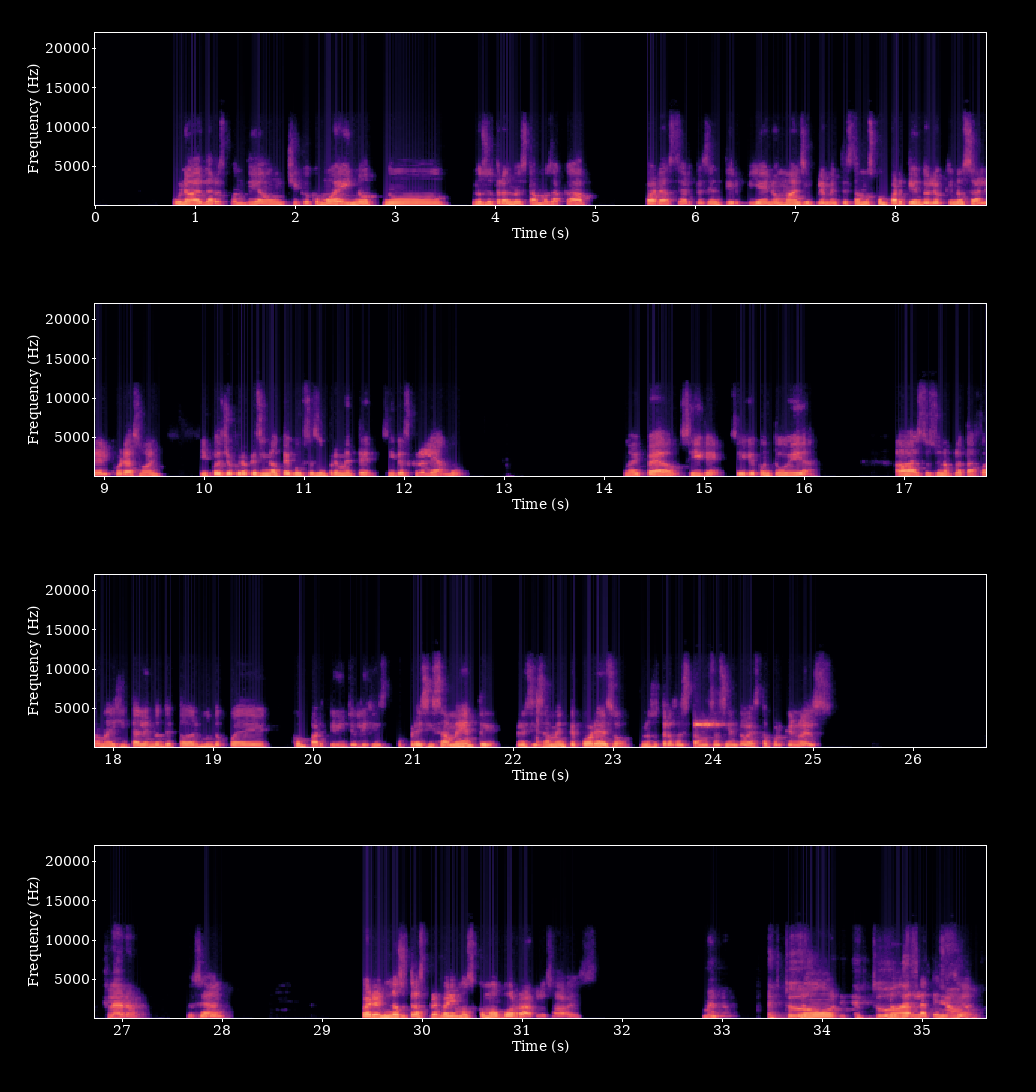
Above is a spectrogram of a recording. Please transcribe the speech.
una vez le respondí a un chico como, hey, no, no, nosotras no estamos acá para hacerte sentir bien o mal, simplemente estamos compartiendo lo que nos sale del corazón y pues yo creo que si no te gusta simplemente sigue scrolleando. No hay pedo, sigue, sigue con tu vida. Ah, esto es una plataforma digital en donde todo el mundo puede compartir y yo le dije, precisamente, precisamente por eso nosotras estamos haciendo esto, porque no es... Claro. O sea, pero nosotras preferimos como borrarlo, ¿sabes? Bueno, esto no, no darle atención.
